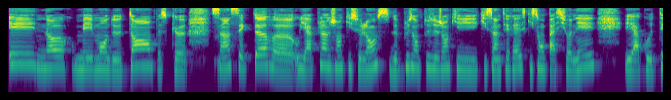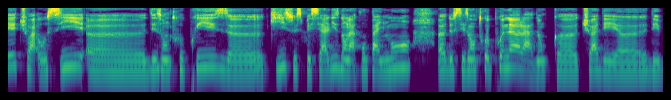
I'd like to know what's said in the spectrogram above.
énormément de temps parce que c'est un secteur euh, où il y a plein de gens qui se lancent, de plus en plus de gens qui, qui s'intéressent, qui sont passionnés. Et à côté, tu as aussi euh, des entreprises euh, qui se spécialisent dans l'accompagnement euh, de ces entrepreneurs-là. Donc, tu as des, des,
